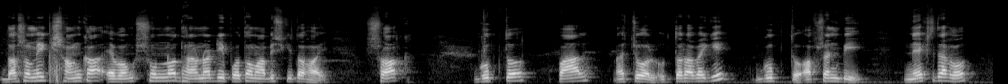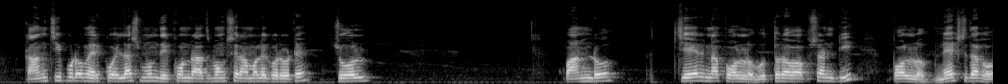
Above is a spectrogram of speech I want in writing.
দশমিক সংখ্যা এবং শূন্য ধারণাটি প্রথম আবিষ্কৃত হয়? শক, গুপ্ত, পাল না চোল? উত্তর হবে কি? গুপ্ত অপশন বি নেক্সট দেখো, কাঞ্চিপুরমের কৈলাস মন্দির কোন রাজবংশের আমলে গড়ে ওঠে? চোল, পাণ্ড, চের না পল্লব? উত্তর হবে অপশান ডি পল্লব। নেক্সট দেখো,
